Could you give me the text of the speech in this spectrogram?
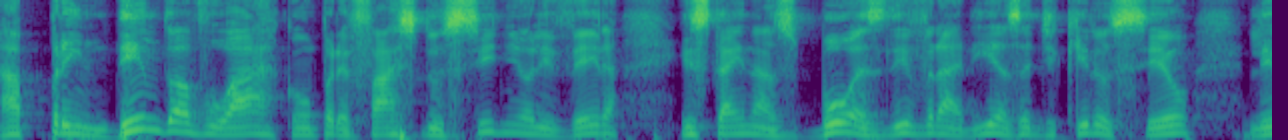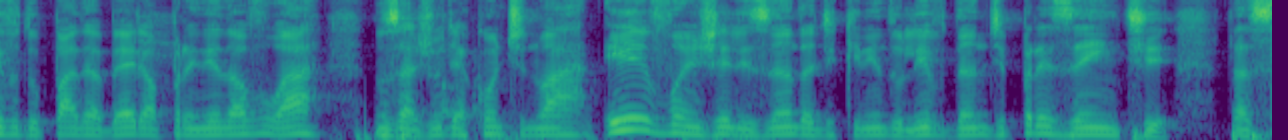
Aprendendo a Voar, com o prefácio do Sidney Oliveira, está aí nas boas livrarias. Adquira o seu livro do Padre Abério, Aprendendo a Voar. Nos ajude a continuar evangelizando, adquirindo o livro, dando de presente. Tá certo?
